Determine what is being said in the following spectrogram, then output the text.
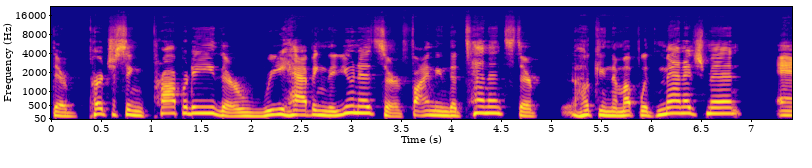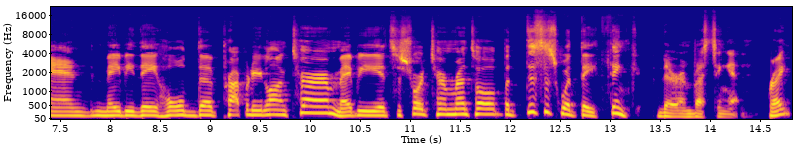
they're purchasing property, they're rehabbing the units, they're finding the tenants, they're hooking them up with management, and maybe they hold the property long term, maybe it's a short term rental, but this is what they think they're investing in, right?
